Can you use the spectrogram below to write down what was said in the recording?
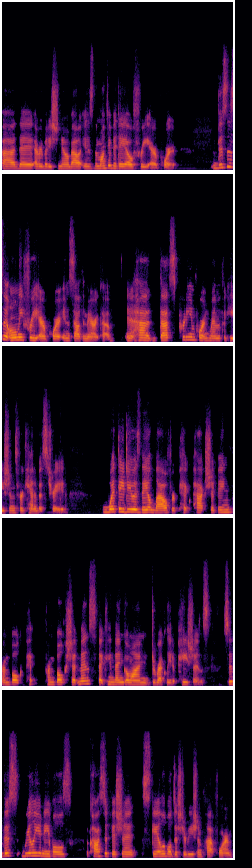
uh, that everybody should know about is the Montevideo Free Airport. This is the only free airport in South America, and it had that's pretty important ramifications for cannabis trade. What they do is they allow for pick pack shipping from bulk from bulk shipments that can then go on directly to patients. So this really enables a cost efficient, scalable distribution platform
